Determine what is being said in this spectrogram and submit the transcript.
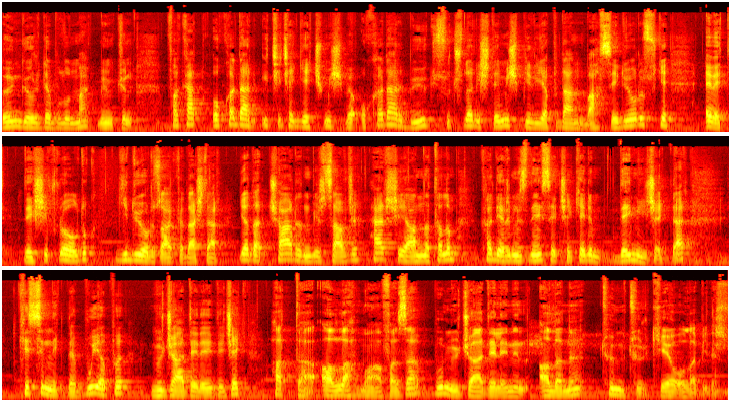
öngörüde bulunmak mümkün. Fakat o kadar iç içe geçmiş ve o kadar büyük suçlar işlemiş bir yapıdan bahsediyoruz ki evet deşifre olduk gidiyoruz arkadaşlar ya da çağırın bir savcı her şeyi anlatalım kaderimiz neyse çekelim demeyecekler. Kesinlikle bu yapı mücadele edecek. Hatta Allah muhafaza bu mücadelenin alanı tüm Türkiye olabilir.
